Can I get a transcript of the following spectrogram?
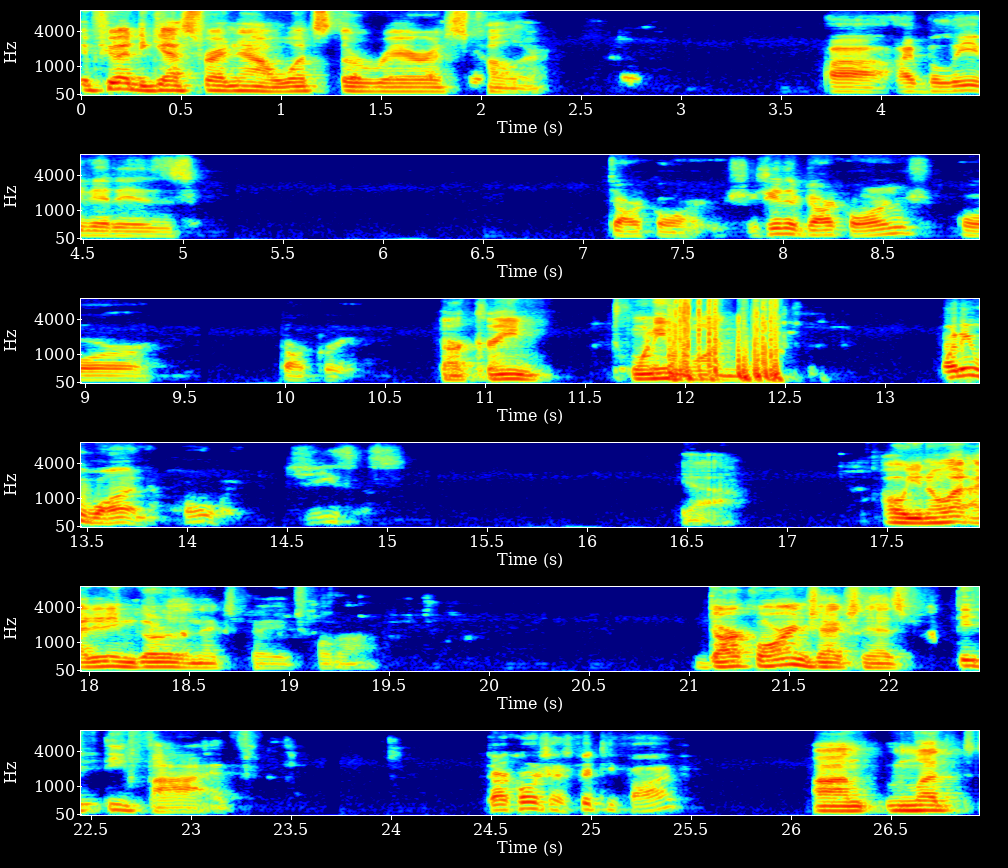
If you had to guess right now, what's the rarest color? Uh, I believe it is dark orange. It's either dark orange or dark green. Dark green. 21. 21. Holy Jesus. Yeah. Oh, you know what? I didn't even go to the next page. Hold on. Dark orange actually has 55. Dark orange has 55? Um, unless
